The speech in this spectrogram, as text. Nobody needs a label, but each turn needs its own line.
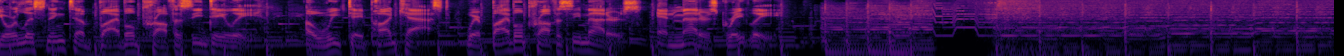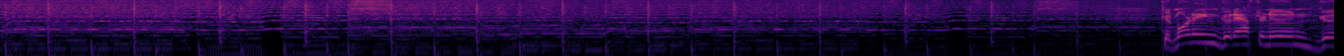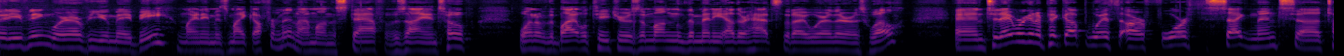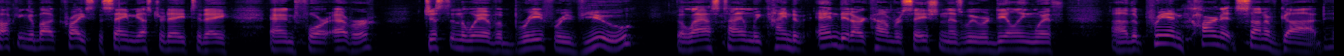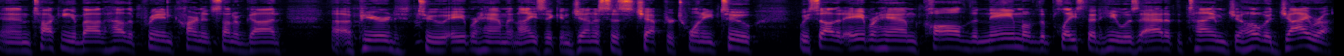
You're listening to Bible Prophecy Daily, a weekday podcast where Bible prophecy matters and matters greatly.
Morning, good afternoon, good evening, wherever you may be. My name is Mike Ufferman. I'm on the staff of Zion's Hope, one of the Bible teachers among the many other hats that I wear there as well. And today we're going to pick up with our fourth segment, uh, talking about Christ, the same yesterday, today, and forever. Just in the way of a brief review, the last time we kind of ended our conversation as we were dealing with uh, the pre incarnate Son of God and talking about how the pre incarnate Son of God uh, appeared to Abraham and Isaac in Genesis chapter 22. We saw that Abraham called the name of the place that he was at at the time Jehovah Jireh.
